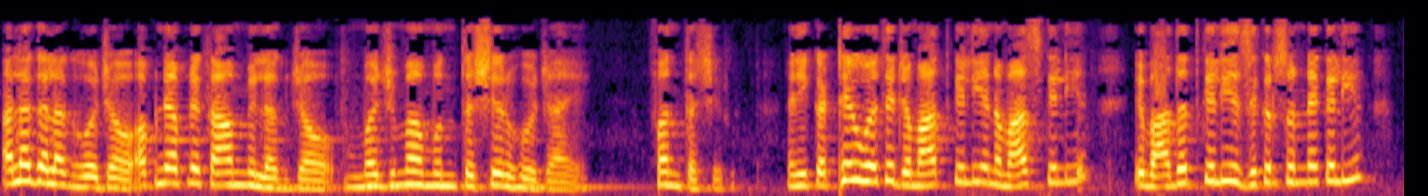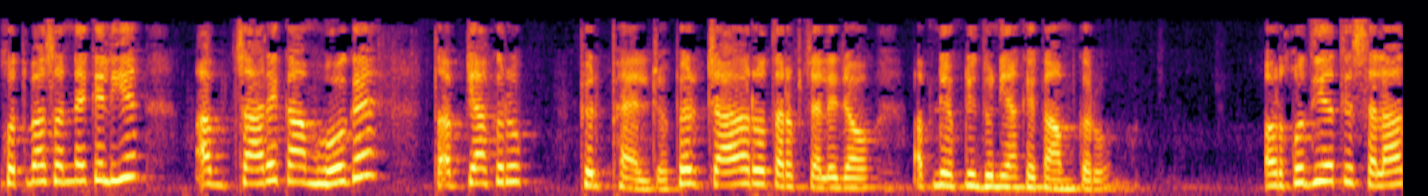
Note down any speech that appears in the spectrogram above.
الگ الگ ہو جاؤ۔ اپنے اپنے کام میں لگ جاؤ۔ مجمع منتشر ہو جائے۔ فن تشرو یعنی اکٹھے ہوئے تھے جماعت کے لیے، نماز کے لیے، عبادت کے لیے، ذکر سننے کے لیے، خطبہ سننے کے لیے۔ اب سارے کام ہو گئے، تو اب کیا کرو؟ پھر پھیل جاؤ۔ پھر چاروں طرف چلے جاؤ۔ اپنی اپنی دنیا کے کام کرو۔ اور خودیت سلاد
